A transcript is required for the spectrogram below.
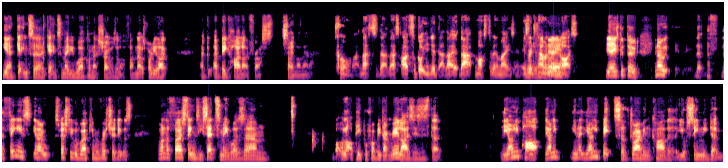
yeah, getting to getting to maybe work on that show was a lot of fun. That was probably like a big highlight for us, something like that. Cool, man. That's that. That's I forgot you did that. That that must have been amazing. Is Richard Hammond Yeah, really yeah. nice? Yeah, he's a good dude. You know, the, the the thing is, you know, especially with working with Richard, it was one of the first things he said to me was um, what a lot of people probably don't realize is, is that the only part, the only you know, the only bits of driving the car that you'll see me do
